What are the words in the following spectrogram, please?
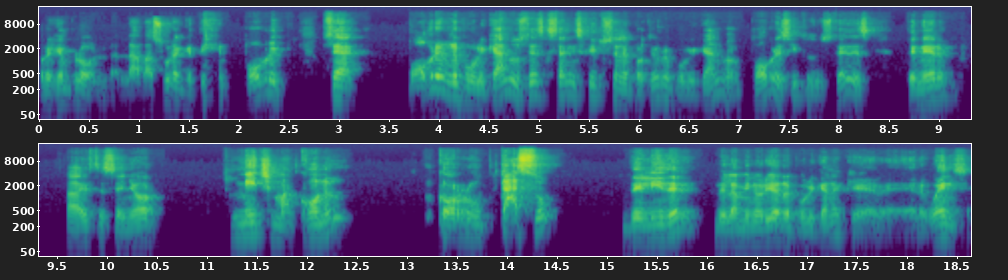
Por ejemplo, la, la basura que tienen, pobre, o sea, pobres republicanos, ustedes que están inscritos en el Partido Republicano, pobrecitos de ustedes, tener a este señor Mitch McConnell, corruptazo de líder de la minoría republicana, qué vergüenza,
